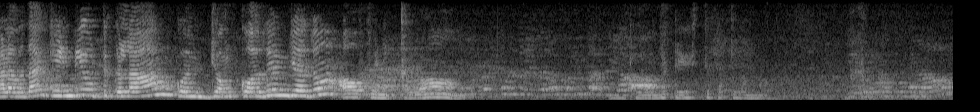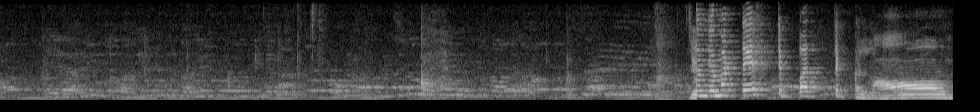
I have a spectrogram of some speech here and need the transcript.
அளவுதான் கிண்டி விட்டுக்கலாம். கொஞ்சம் கொதிஞ்சதும் ஆஃப் பண்ணிக்கலாம். டேஸ்ட் பார்க்கலாம் கொஞ்சமாக டேஸ்ட் பார்த்துக்கலாம்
